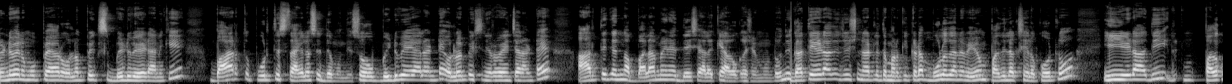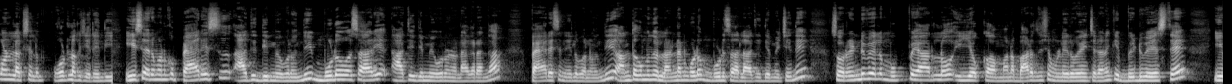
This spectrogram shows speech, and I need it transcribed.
రెండు వేల ముప్పై ఆరు ఒలింపిక్స్ బిడ్ వేయడానికి భారత్ పూర్తి స్థాయిలో సిద్ధం ఉంది సో బిడ్ వేయాలంటే ఒలింపిక్స్ నిర్వహించాలంటే ఆర్థికంగా బలమైన దేశాలకే అవకాశం ఉంటుంది. గత ఏడాది చూసినట్లయితే మనకి ఇక్కడ మూలధన వ్యయం పది లక్షల కోట్లు. ఈ ఏడాది పదకొండు లక్షల కోట్లకు చేరింది. ఈసారి మనకు ప్యారిస్ ఆతిథ్యం ఇవ్వనుంది. మూడవసారి ఆతిథ్యం ఇవ్వనున్న నగరంగా ప్యారిస్ నిలవనుంది. అంతకుముందు లండన్ కూడా మూడు సార్లు ఆతిథ్యం ఇచ్చింది. సో రెండు వేల ముప్పై ఆరులో ఈ యొక్క మన భారతదేశంలో నిర్వహించడానికి బిడ్ వేస్తే ఈ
